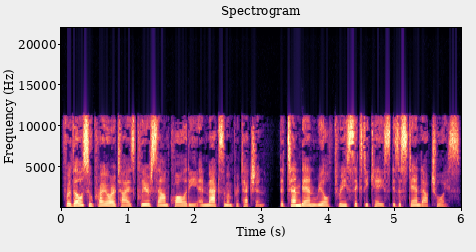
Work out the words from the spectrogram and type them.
For those who prioritize clear sound quality and maximum protection, the Temdan Real 360 case is a standout choice.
